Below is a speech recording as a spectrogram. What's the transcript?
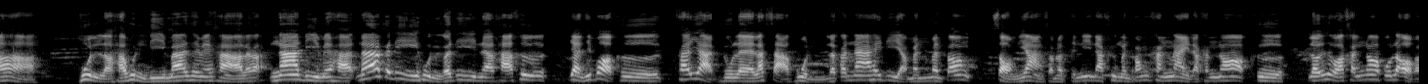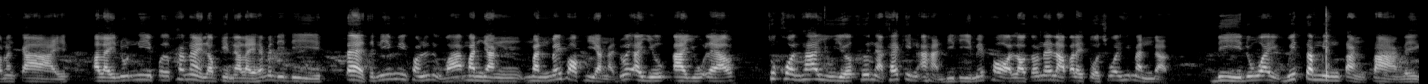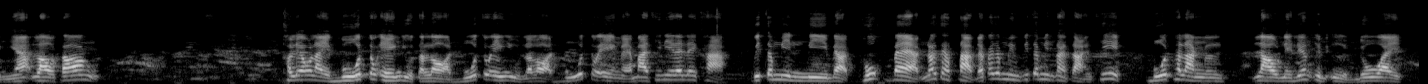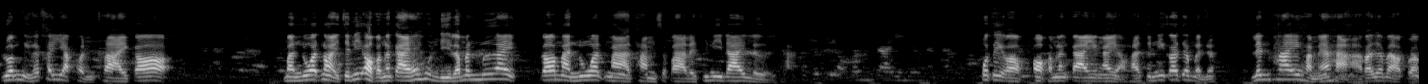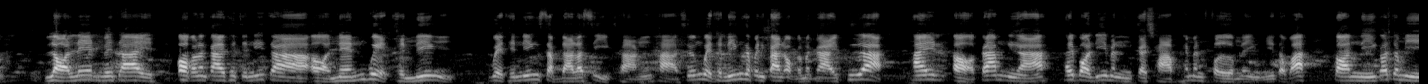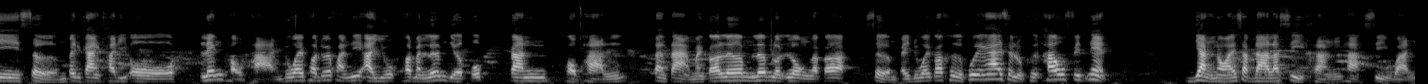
อ่า หุ่นเหรอคะหุ่นดีมากใช่ไหมคะ แล้วก็หน้าดีไหมคะหน้าก็ดีหุ่นก็ดีนะคะ คืออย่างที่บอกคือถ้าอยากดูแลรักษาหุ่นแล้วก็หน้าให้ดีอะมันมันต้องสองอย่างสำหรับเจนนี่นะคือมันต้องข้างในและข้างนอกคือ เรารู้สึกว่าข้างนอกปุ๊บเราออกกำลังกาย อะไรนู่นนี่ปุ๊บข้างในเรากินอะไรให้มันดีๆ แต่เจนนี่มีความรู้สึกว่ามันยังมันไม่พอเพียงอะด้วยอายุอายุแล้ว ทุกคนถ้าอายุเยอะขึ้นอะแค่กินอาหารดีๆ ไม่พอเราต้องได้รับอะไรตัวช่วยที่มันแบบดีด้วยวิตามินต่างๆอะไรอย่างเงี้ยเราต้อง เขาเรียกว่าอะไรบูสต์ตัวเองอยู่ตลอดบูสต์ตัวเองอยู่ตลอดบูสต์ตัวเองไหนมาที่นี่ได้เลยค่ะ วิตามินมีแบบทุกแบบ นอกจากตับแล้วก็จะมีวิตามินต่างๆ ที่บูสต์พลังเราในเรื่องอื่น ๆ ด้วย รวมถึงถ้าใครอยากผ่อนคลายก็มานวดหน่อยเจนนี่ออกกำลังกายให้หุ่นดีแล้วมันเมื่อย ก็มานวดมาทำสปาอะไรที่นี่ได้เลยค่ะ ปกติออกกำลังกายยังไงคะปกติออกออกกำลังกายยังไงเหรอคะเจนนี่ก็จะเหมือน เล่นไพ่ค่ะแม่หาก็จะแบบว่าล้อเล่นไม่ใช่ออกกำลังกายคือเจนนี่จะเอ่อเน้นเวทเทรนนิ่งเวทเทรนนิ่งสัปดาห์ละสี่ครั้งค่ะ ซึ่งเวทเทรนนิ่งจะเป็นการออกกำลังกายเพื่อให้เอ่อกล้ามเนื้อให้บอดี้มันกระชับให้มันเฟิร์มอะไรอย่างนี้ แต่ว่าตอนนี้ก็จะมีเสริมเป็นการคาร์ดิโอเร่งเผาผลาญด้วยเพราะด้วยความที่อายุพอมันเริ่มเยอะปุ๊บการเผาผลาญต่างๆ มันก็เริ่มเริ่มลดลงแล้วก็เสริมไปด้วยก็คือพูดง่ายๆสรุปคือเข้าฟิตเนส อย่างน้อยสัปดาห์ละสี่ครั้งค่ะสี่วัน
